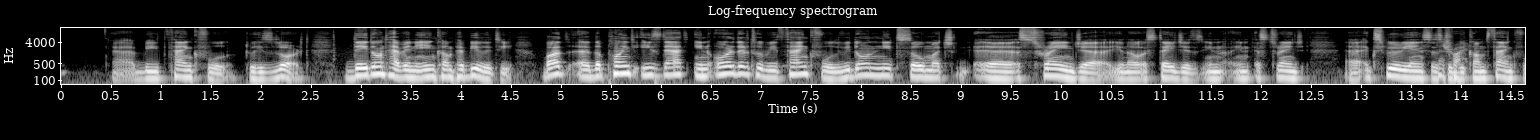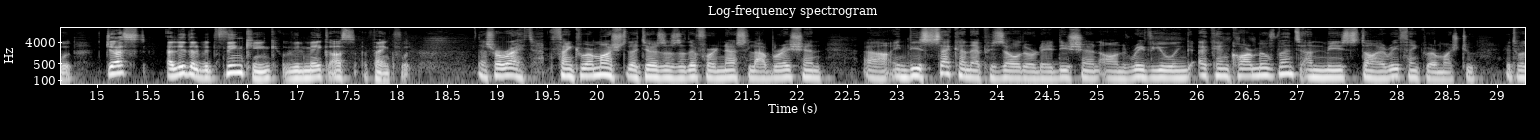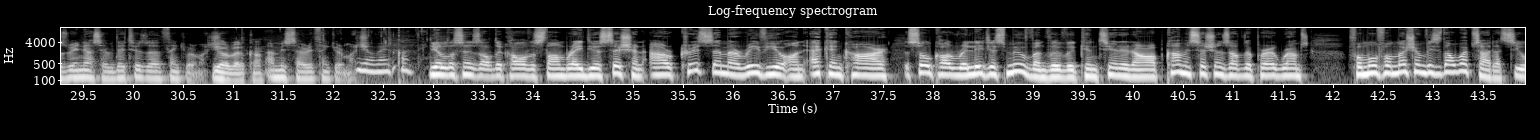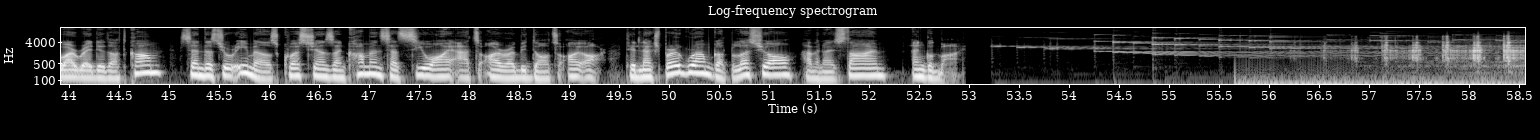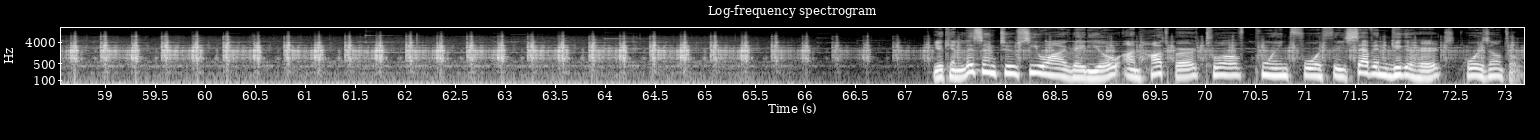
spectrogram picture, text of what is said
uh, be thankful to his Lord. They don't have any incapability. But uh, the point is that in order to be thankful, we don't need so much uh, strange, uh, you know, stages in in strange uh, experiences That's to right. become thankful. Just a little bit thinking will make us thankful. That's all right. Thank you very much, Dr. Rezazadeh, for a nice elaboration uh, in this second episode or the edition on reviewing Eckankar movement and Miss Tahiri. Thank you very much too. It was very nice. Thank you very much. You're welcome. And Miss Tahiri, thank you very much. You're welcome. Dear listeners of the Call of Islam radio session, our criticism and review on Eckankar, so-called religious movement, will be continued in our upcoming sessions of the programs. For more information, visit our website at coiradio.com. Send us your emails, questions, and comments at coi at irib.ir. Till next program, God bless you all. Have a nice time and goodbye. You can listen to CY Radio on Hotbird 12.437 GHz horizontal.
